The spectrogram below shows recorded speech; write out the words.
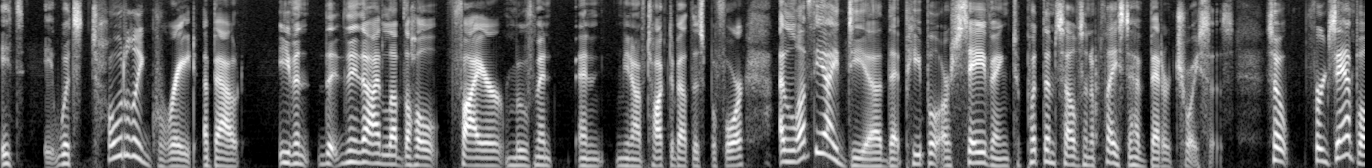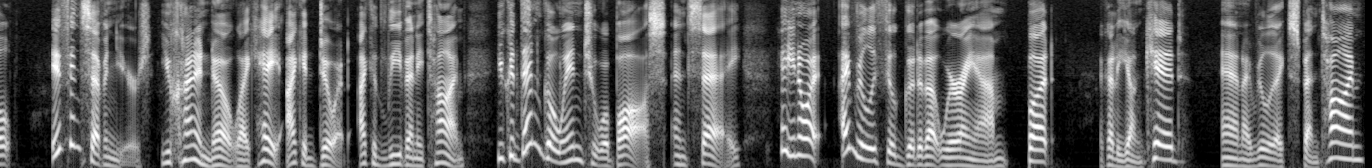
it's it, what's totally great about even the, I love the whole fire movement and you know I've talked about this before. I love the idea that people are saving to put themselves in a place to have better choices. So, for example, if in 7 years you kind of know like, "Hey, I could do it. I could leave any time." You could then go into a boss and say, hey, you know what? I really feel good about where I am, but I got a young kid and I really like to spend time.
